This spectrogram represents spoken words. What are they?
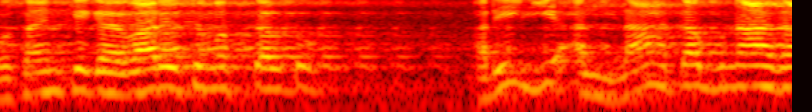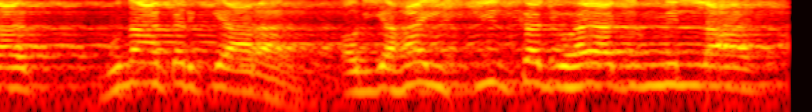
हुसैन के गहवारे से मस कर दो। अरे ये अल्लाह का गुनाह गुनाह करके आ रहा है। और यहाँ इस चीज़ का जो है अजर मिल रहा है।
